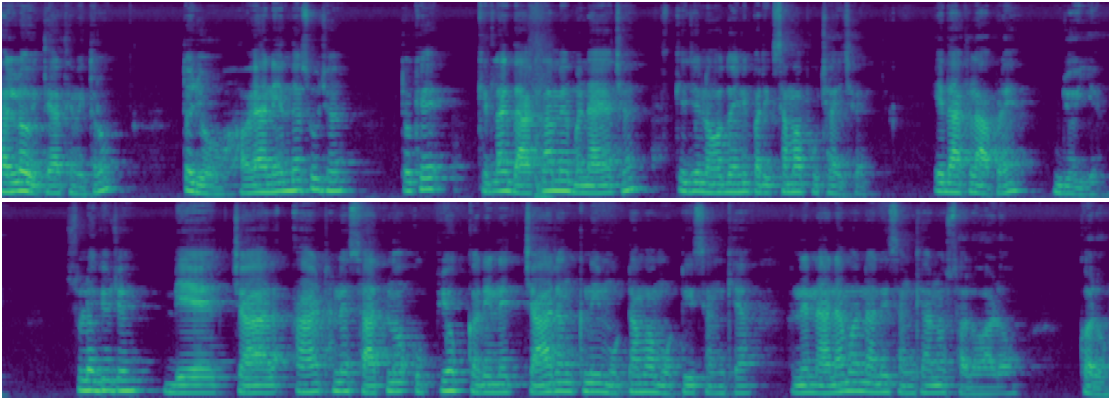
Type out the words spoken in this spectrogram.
હેલો વિદ્યાર્થી મિત્રો. તો જુઓ, હવે આની અંદર શું છે? તો કે કેટલાક દાખલા મેં બનાવ્યા છે કે જે નવોદયની પરીક્ષામાં પૂછાય છે. એ દાખલા આપણે જોઈએ. શું લખ્યું છે? બે, ચાર, આઠ અને સાતનો ઉપયોગ કરીને ચાર અંકની મોટામાં મોટી સંખ્યા અને નાનામાં નાની સંખ્યાનો સરવાળો કરો.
